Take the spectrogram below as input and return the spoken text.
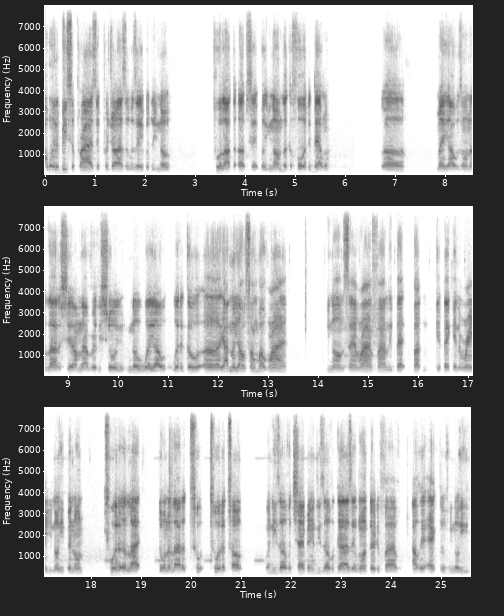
I wouldn't be surprised if Pedraza was able to, you know, pull out the upset. But you know, I'm looking forward to that one. Uh, man, y'all was on a lot of shit. I'm not really sure, you know, where y'all where to go. Uh, y'all know y'all was talking about Ryan. You know what I'm saying? Ryan finally back about to get back in the ring. You know, he been on Twitter a lot, doing a lot of tw- Twitter talk when these other champions, these other guys at 135 out here active, you know, he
